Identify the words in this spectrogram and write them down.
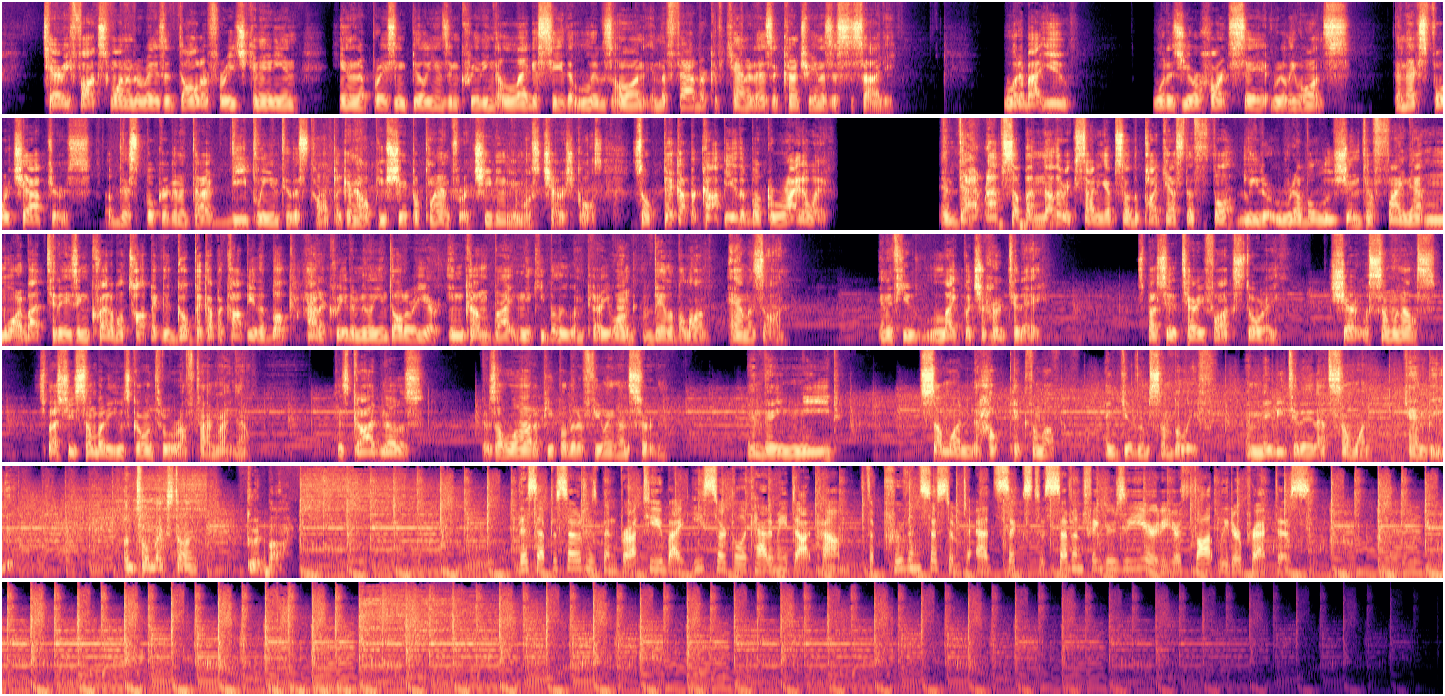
Terry Fox wanted to raise a dollar for each Canadian. He ended up raising billions and creating a legacy that lives on in the fabric of Canada as a country and as a society. What about you? What does your heart say it really wants? The next four chapters of this book are going to dive deeply into this topic and help you shape a plan for achieving your most cherished goals. So pick up a copy of the book right away. And that wraps up another exciting episode of the podcast, The Thought Leader Revolution. To find out more about today's incredible topic, go pick up a copy of the book, How to Create a Million Dollar a Year Income by Nicky Billou and Perry Wong, available on Amazon. And if you like what you heard today, especially the Terry Fox story, share it with someone else, especially somebody who's going through a rough time right now. Because God knows there's a lot of people that are feeling uncertain and they need someone to help pick them up and give them some belief. And maybe today that someone can be you. Until next time, goodbye. This episode has been brought to you by eCircleAcademy.com, the proven system to add six to seven figures a year to your thought leader practice.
